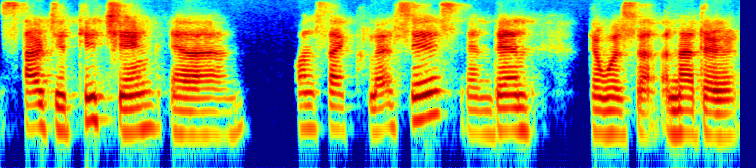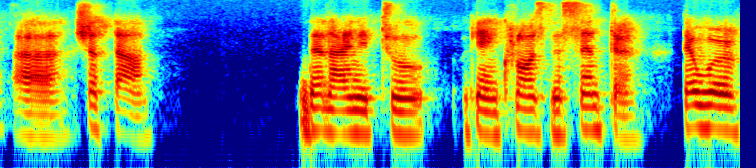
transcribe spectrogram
started teaching on-site classes, and then there was another shutdown. Then I need to again close the center. They were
